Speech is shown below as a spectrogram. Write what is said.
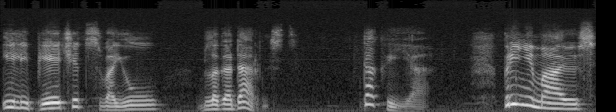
и лепечет свою благодарность. Так и я принимаюсь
